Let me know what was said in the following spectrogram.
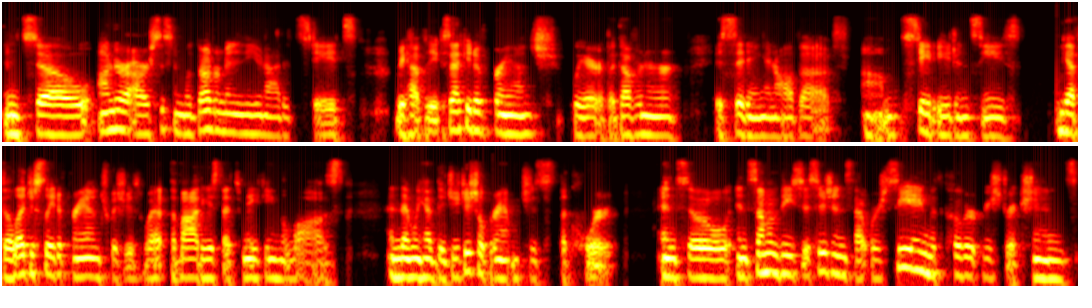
And so, under our system of government in the United States, we have the executive branch where the governor is sitting in all the um, state agencies. We have the legislative branch, which is what the bodies that's making the laws. And then we have the judicial branch, which is the court. And so, in some of these decisions that we're seeing with COVID restrictions,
